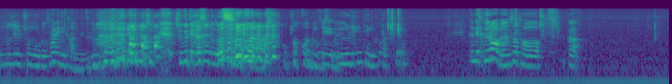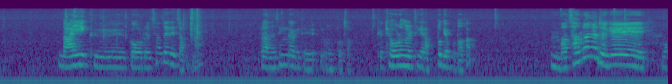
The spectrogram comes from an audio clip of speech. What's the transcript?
고무줄 총으로 살인 가능. 죽을 때까지 쏘는 거지. 조금 이제 어른이 된 것 같아요. 근데 그러면서 더 그러니까 나의 그거를 찾아야 되지 않나? 라는 생각이 드는 거죠. 그러니까 결혼을 되게 나쁘게 보다가 음, 막 작년에 되게 막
